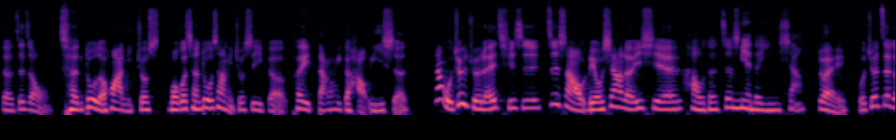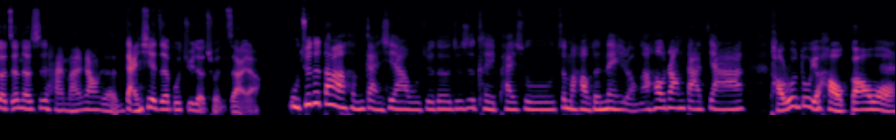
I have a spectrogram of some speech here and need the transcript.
的这种程度的话，你就是某个程度上，你就是一个可以当一个好医生。那我就觉得，哎，其实至少留下了一些好的正面的影响。对我觉得这个真的是还蛮让人感谢这部剧的存在啊。我觉得当然很感谢啊。我觉得就是可以拍出这么好的内容，然后让大家讨论度也好高哦。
